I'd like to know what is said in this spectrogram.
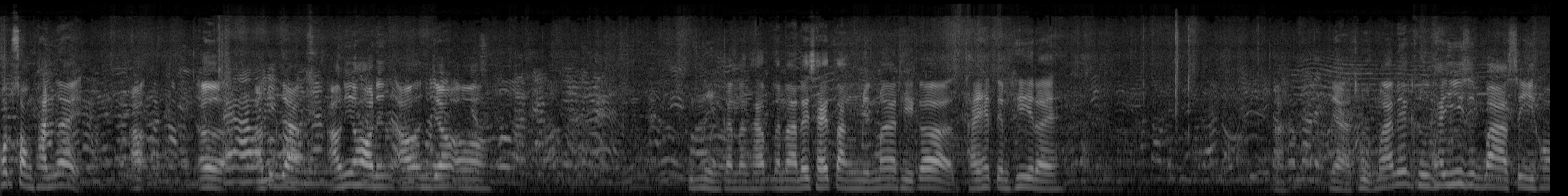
ครบสองพันได้เอาเออเอาทุกอย่างเอานี่ห่อหนึ่งเอาอันเดียวเอา คุณหนุนกันนะครับ นานๆได้ใช้ตังค์เมียนมาทีก็ใช้ให้เต็มที่เลยอะเนี่ยถูกมากนี่คือแค่ 20 บาท 4ห่อ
